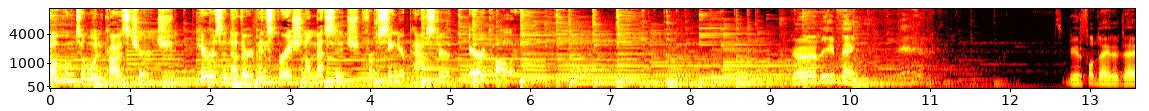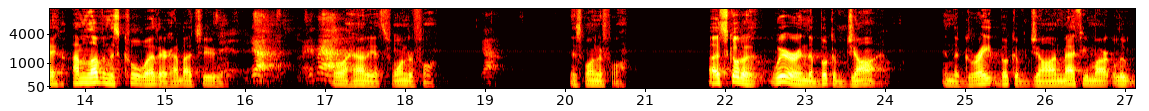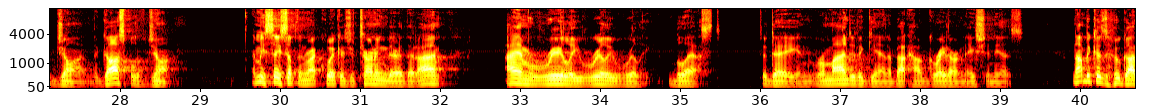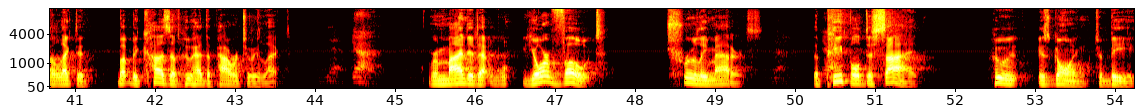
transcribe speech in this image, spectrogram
Welcome to One Cause Church. Here is another inspirational message from Senior Pastor Eric Holler. Good evening. It's a beautiful day today. I'm loving this cool weather. How about you? Yeah. Amen. Boy, howdy, it's wonderful. Yeah. It's wonderful. Uh, let's go to, we're in the book of John, in the great book of John Matthew, Mark, Luke, John, the Gospel of John. Let me say something right quick as you're turning there that I'm, I am really, really, really blessed today and reminded again about how great our nation is. Not because of who got elected, but because of who had the power to elect. Yeah. Reminded that w- your vote truly matters. The people decide who is going to be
